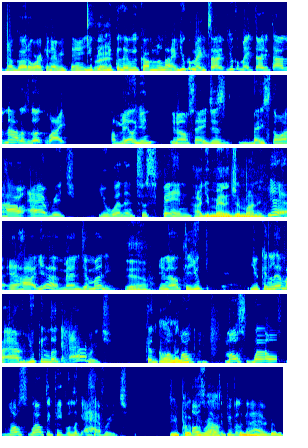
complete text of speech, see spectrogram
you know, go to work and everything. You can Right. you can live a comfortable life. You can make thir- you can make thirty thousand dollars look like a million. You know what I'm saying? Just based on how average you're willing to spend. How you manage your money? Yeah, and how yeah manage your money. Yeah. You know, because you you can live average. You can look average. Because mo- mo- most wealth most wealthy people look average. You put Most me around wealthy some people look average. though.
